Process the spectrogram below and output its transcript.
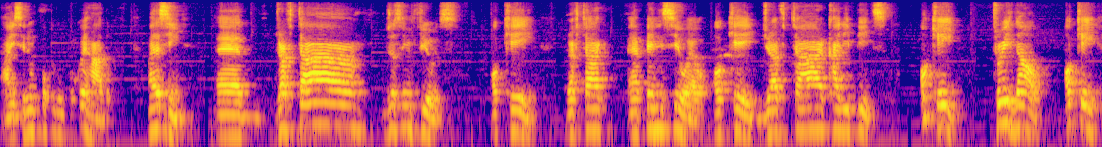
Aí seria um pouco, um pouco errado. Mas assim, é, draftar Justin Fields, ok. Draftar é, Penny Sewell, ok. Draftar Kylie Pitts, ok. Trade down, ok.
